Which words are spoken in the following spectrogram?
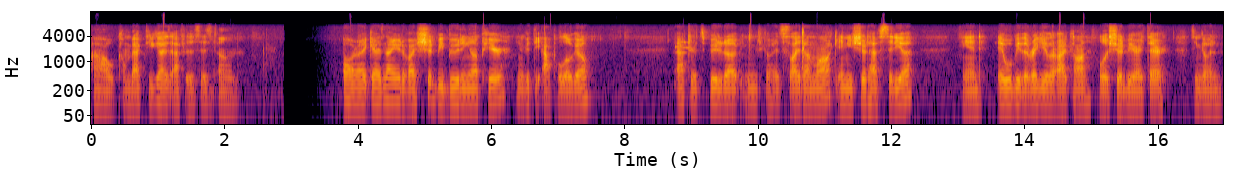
I'll come back to you guys after this is done Alright guys, now your device should be booting up here. You'll get the Apple logo. After it's booted up, you can go ahead and slide to unlock, and you should have Cydia. And it will be the regular icon. Well, it should be right there. So you can go ahead and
